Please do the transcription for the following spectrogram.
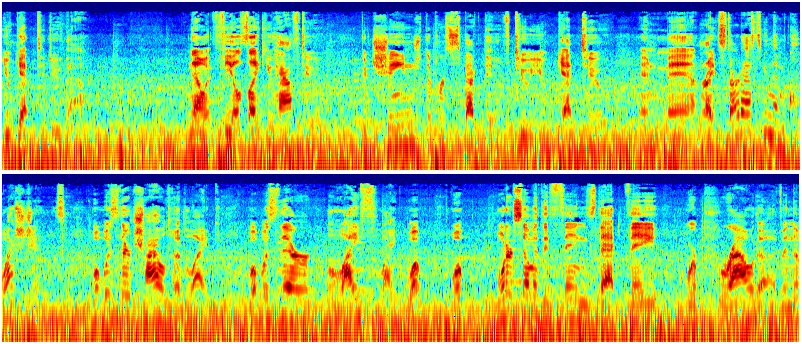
you get to do that. Now, it feels like you have to, but change the perspective to you get to. And man, right? Start asking them questions. What was their childhood like? What was their life like? What what what are some of the things that they were proud of in the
